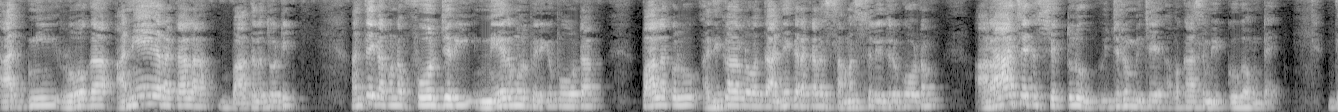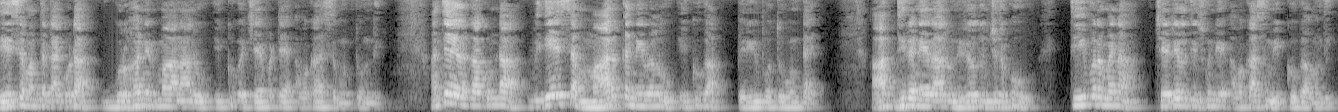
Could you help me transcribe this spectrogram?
అగ్ని రోగ అనేక రకాల బాధలతోటి అంతేకాకుండా ఫోర్జరీ నేరములు పెరిగిపోవటం పాలకులు అధికారుల వద్ద అనేక రకాల సమస్యలు ఎదుర్కోవడం అరాచక శక్తులు విజృంభించే అవకాశం ఎక్కువగా ఉంటాయి. దేశమంతటా కూడా గృహ నిర్మాణాలు ఎక్కువగా చేపట్టే అవకాశం ఉంటుంది. అంతేకాకుండా విదేశ మార్క నిల్వలు ఎక్కువగా పెరిగిపోతూ ఉంటాయి. ఆర్థిక నేరాలు నిరోధించుటకు తీవ్రమైన చర్యలు తీసుకునే అవకాశం ఎక్కువగా ఉంది.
